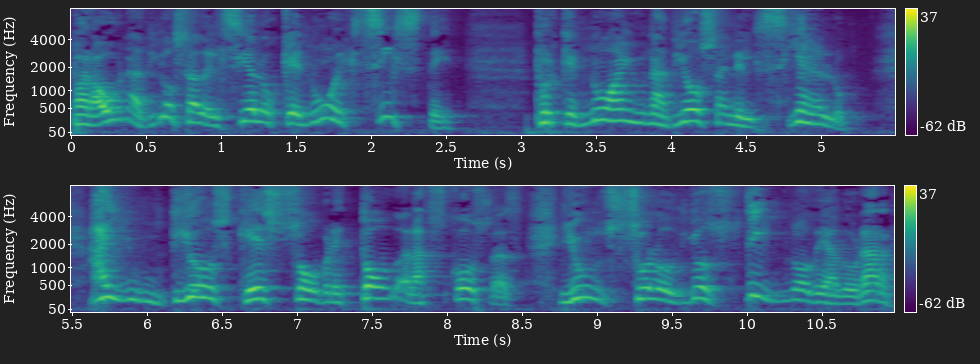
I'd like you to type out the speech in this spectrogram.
para una diosa del cielo que no existe, porque no hay una diosa en el cielo. Hay un Dios que es sobre todas las cosas y un solo Dios digno de adorar.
